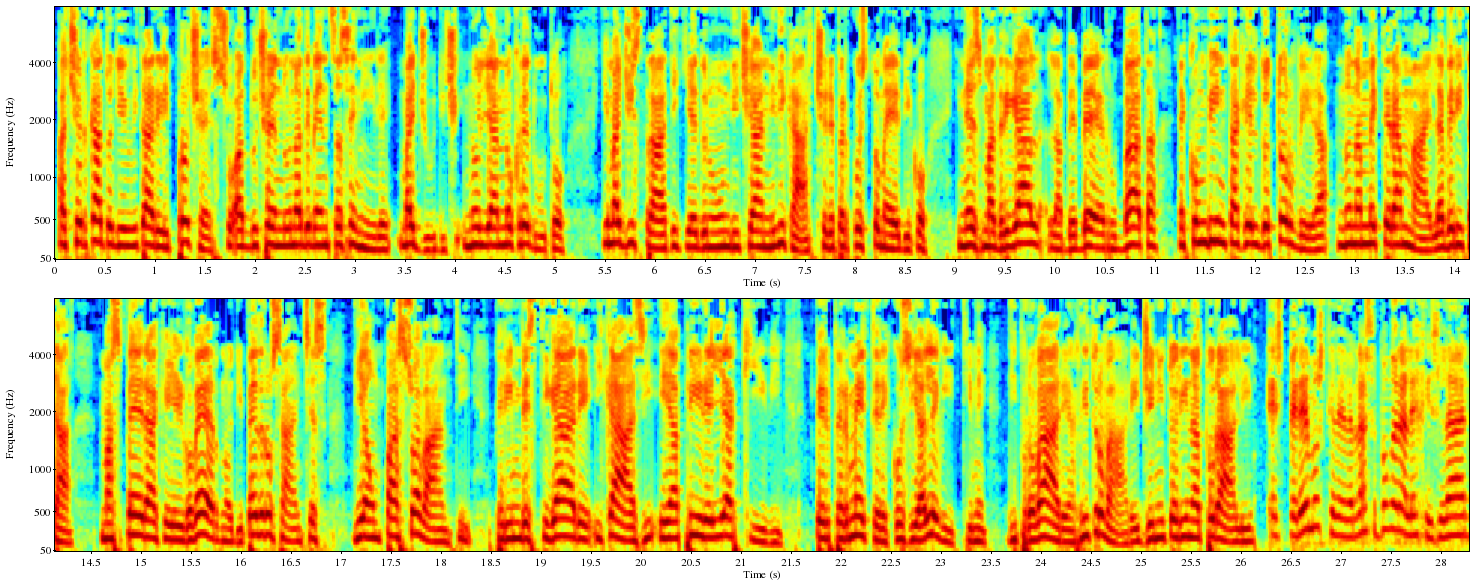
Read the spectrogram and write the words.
ha cercato di evitare il processo adducendo una demenza senile, ma i giudici non gli hanno creduto. I magistrati chiedono 11 anni di carcere per questo medico. Ines Madrigal, la bebè rubata, è convinta che il dottor Vela non ammetterà mai la verità, ma spera che il governo di Pedro Sánchez dia un passo avanti per investigare i casi e aprire gli archivi per permettere così alle vittime di provare a ritrovare i genitori naturali. Esperemos que de verdad se pongan a legislar,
